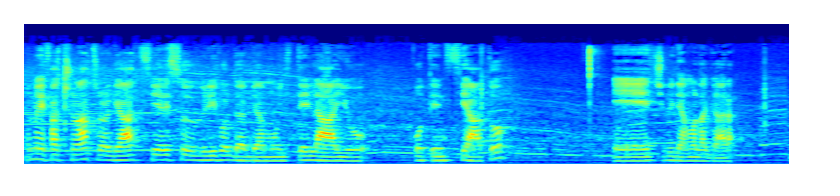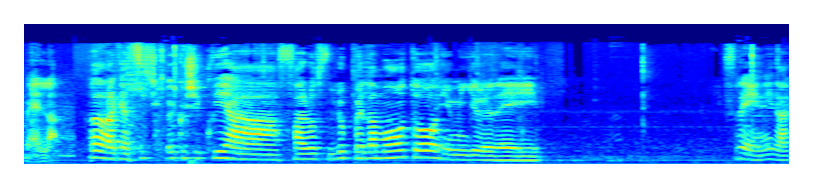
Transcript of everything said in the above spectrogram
A me ne faccio un altro ragazzi, adesso vi ricordo che abbiamo il telaio potenziato e ci vediamo alla gara. Bella. Allora ragazzi, eccoci qui a fare lo sviluppo della moto, io migliorerei i freni, dai,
